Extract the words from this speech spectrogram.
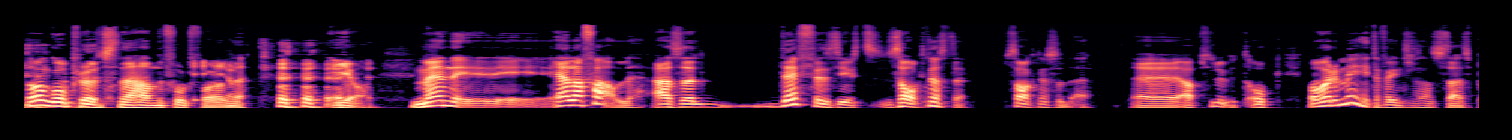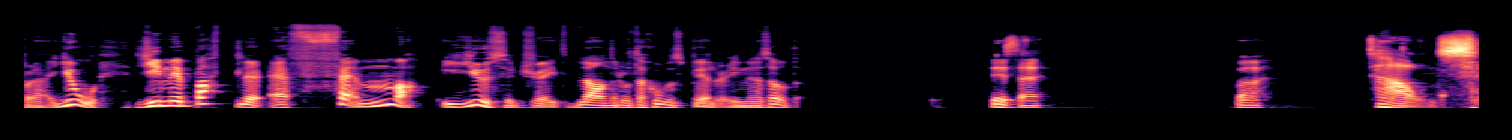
de går plus när han fortfarande. ja. Men eh, i alla fall, alltså defensivt saknas det. Saknas det där. Eh, absolut. Och vad var det mer jag hittade för intressant stats på det här? Jo, Jimmy Butler är femma i usage rate bland rotationsspelare i Minnesota. Det är så här. Bara. Towns.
